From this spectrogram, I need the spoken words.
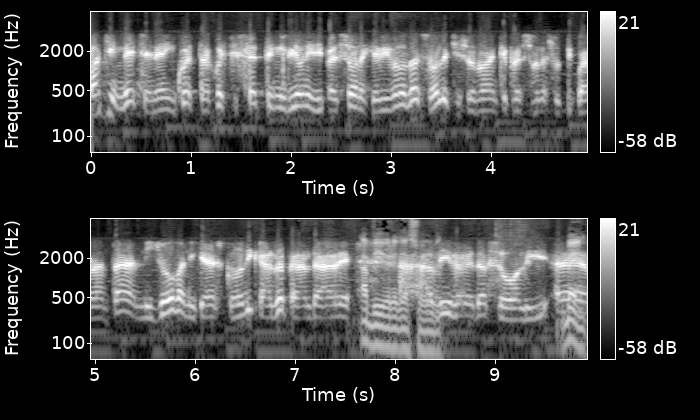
Oggi invece in questa, questi 7 milioni di persone che vivono da sole ci sono anche persone sotto i 40 anni, giovani che escono di casa per andare a vivere da soli. A vivere da soli. Eh,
